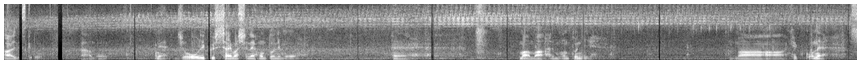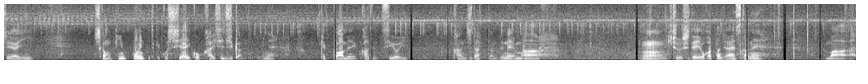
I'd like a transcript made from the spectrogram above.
あれですけどあのね上陸しちゃいましたね本当にもう、えー、まあまあでも本当にまあ結構ね試合しかもピンポイントって結構試合こう開始時間にね結構雨風強い感じだったんでねまあうん中止で良かったんじゃないですかね。まあ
